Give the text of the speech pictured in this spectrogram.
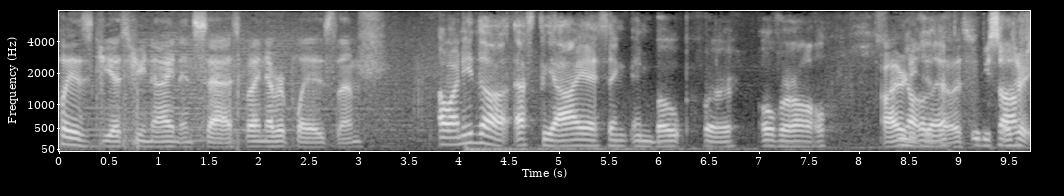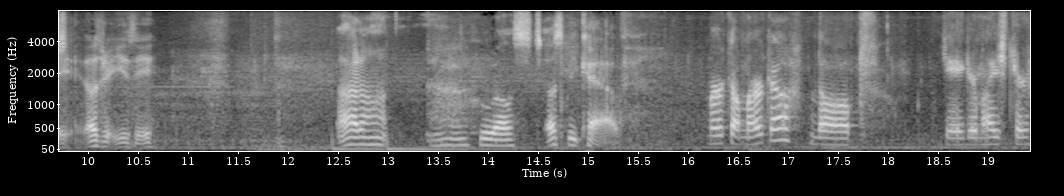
play as GSG9 and SAS, but I never play as them. Oh, I need the FBI, I think, in BOPE for overall. Oh, I already No, did those. Ubisoft. Those are those are easy. I don't. Uh, who else? Let's be Cav. Merca Merca? No. Jägermeister.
